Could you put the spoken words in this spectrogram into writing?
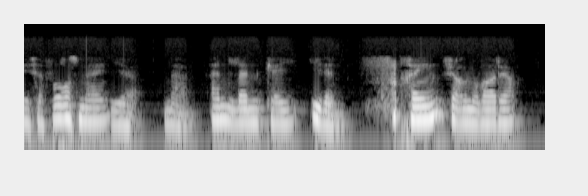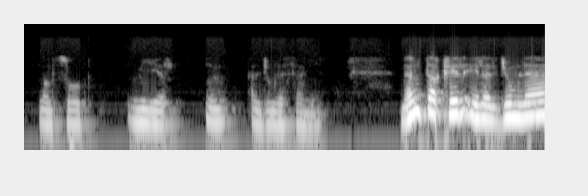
is er volgens mij نعم. أن لن كي إذن. geen فعل مضارع. منصوب. meer. in الجملة الثانية. ننتقل إلى الجملة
